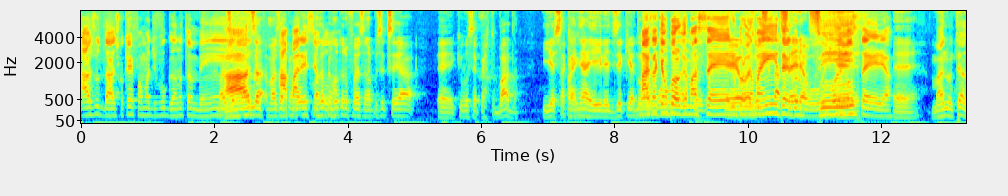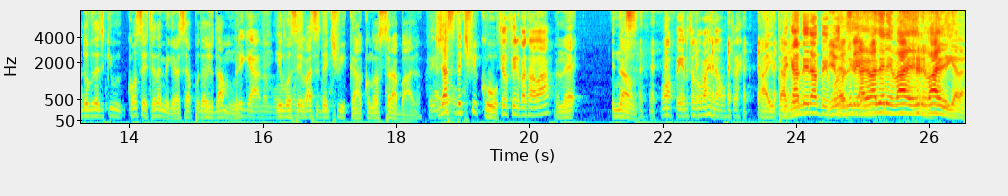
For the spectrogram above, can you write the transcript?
ajudar de qualquer forma divulgando também. Mas, Ah, mas, a, mas, a, pergunta, aparecendo mas a lá. pergunta não foi essa, não. Eu pensei que você ia. é, que você é perturbada. Ia sacanear ele, ia dizer que ia doar Mas aqui é um programa coisa. sério, um mas programa tá íntegro. hoje. Sim. Séria. É. Mas não tenha dúvida de que, com certeza, Miguel, você vai poder ajudar muito. Obrigado, amor. E você vai junto. se identificar com o nosso trabalho. Fechou. Já se identificou, Seu filho vai estar lá? né? Não. Uma pena, então não vou mais não. Aí tá Brincadeira, bem. Viu vendo? É você? brincadeira, mas ele vai, ele vai, Miguel.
